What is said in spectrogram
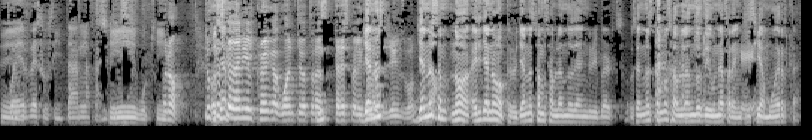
Sí. fue resucitar la franquicia. Sí, Wookiee. Bueno, ¿tú O crees sea, que Daniel Craig aguante otras 3 ya películas no, de James Bond? ya no, estam- no, él ya no, pero ya no estamos hablando de Angry Birds. O sea, no estamos hablando de una franquicia muerta.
